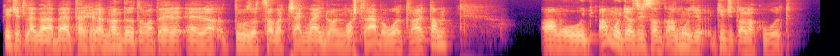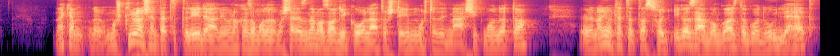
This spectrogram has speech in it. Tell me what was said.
Kicsit legalább elterül a gondolatomat erre a túlzott szabadságvágyról, ami mostanában volt rajtam. Amúgy, amúgy az viszont amúgy kicsit alakult. Nekem most különösen tetszett a Rédeáliónak az a mondat, most ez nem az agyikorlátos téma, most ez egy másik mondata. Nagyon tetszett az, hogy igazából gazdagodni úgy lehet,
